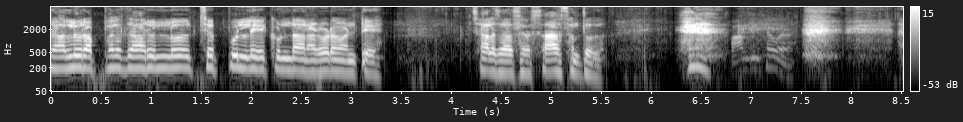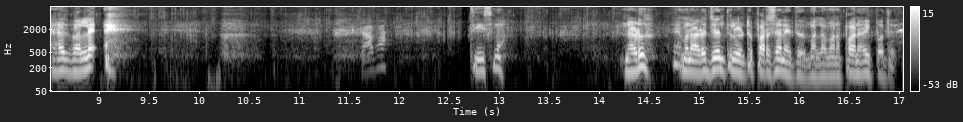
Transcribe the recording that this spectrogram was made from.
రాళ్ళు రప్పల దారుల్లో చెప్పులు లేకుండా నడవడం అంటే చాలా సాహస సాహసంతో. అది భలే. తీసిన. నడు ఏమైనా అడు జంతువులు ఉంటే పర్సన్ అవుతుంది మళ్ళీ మన పని అయిపోతుంది.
